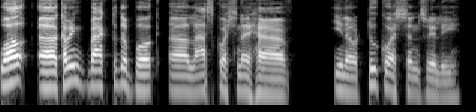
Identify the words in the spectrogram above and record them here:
Well, uh, coming back to the book, uh, last question I have, you know, two questions really.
